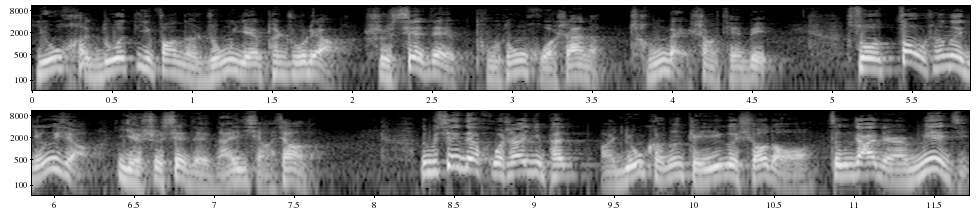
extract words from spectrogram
有很多地方的熔岩喷出量是现在普通火山的成百上千倍。所造成的影响也是现在难以想象的。那么现在火山一喷啊，有可能给一个小岛增加点面积，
